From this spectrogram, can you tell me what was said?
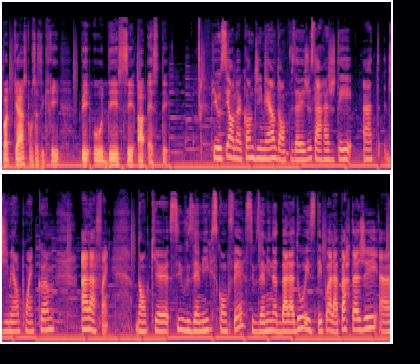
podcast, comme ça s'écrit, P-O-D-C-A-S-T. Puis aussi, on a un compte Gmail, donc vous avez juste à rajouter at gmail.com à la fin. Donc, euh, si vous aimez ce qu'on fait, si vous aimez notre balado, n'hésitez pas à la partager, à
